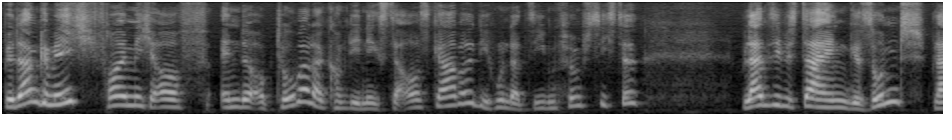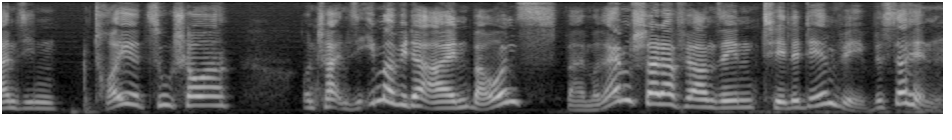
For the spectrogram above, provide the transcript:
Bedanke mich, freue mich auf Ende Oktober, da kommt die nächste Ausgabe, die 157. Bleiben Sie bis dahin gesund, bleiben Sie ein treue Zuschauer und schalten Sie immer wieder ein bei uns beim Remscheider Fernsehen Tele DMW. Bis dahin.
